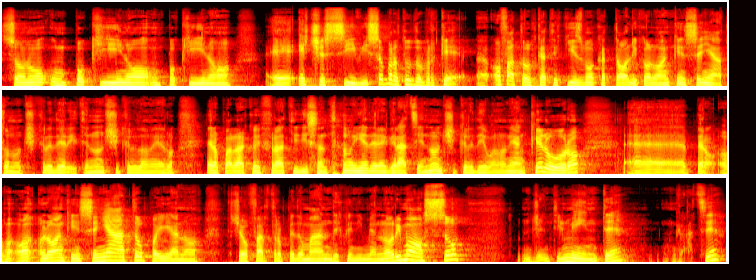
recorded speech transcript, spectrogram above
sono un pochino, un pochino eh, eccessivi, soprattutto perché eh, ho fatto il catechismo cattolico, l'ho anche insegnato, non ci crederete, non ci credono, ero, ero a parlare con i frati di Santa Maria delle Grazie e non ci credevano neanche loro, eh, però ho, l'ho anche insegnato, poi hanno, facevo fare troppe domande, quindi mi hanno rimosso, gentilmente, grazie.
